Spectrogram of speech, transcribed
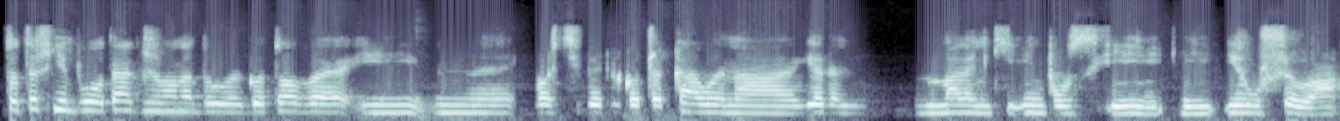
to też nie było tak, że one były gotowe i mm, właściwie tylko czekały na jeden maleńki impuls i, i, i, ruszyła,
